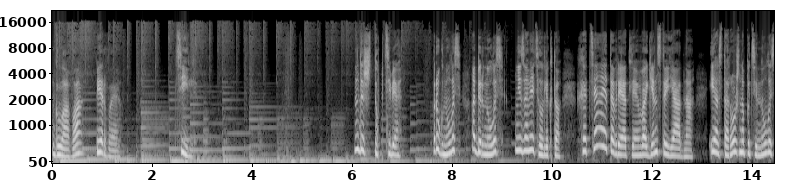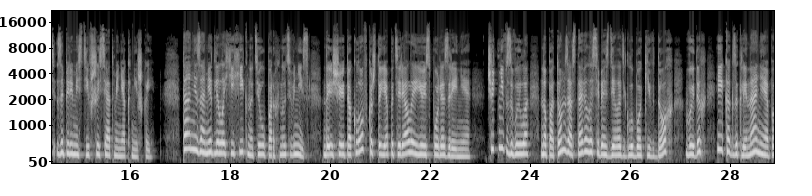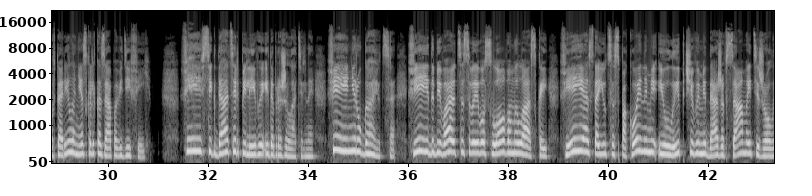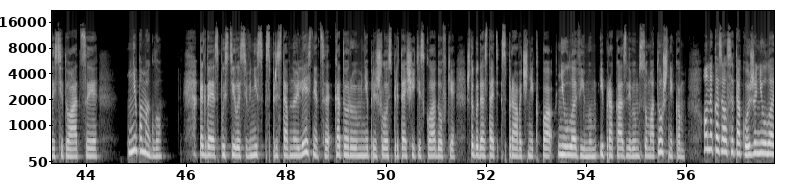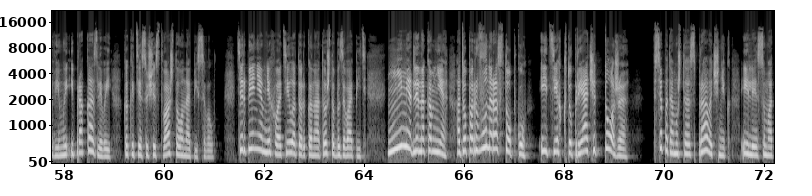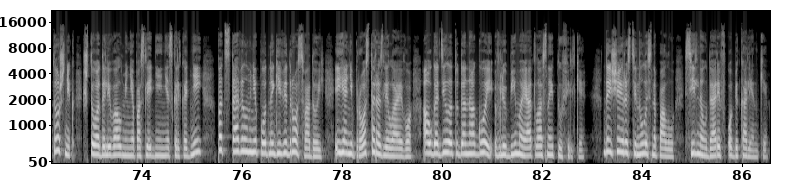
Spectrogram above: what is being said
Глава первая. Тиль. «Да чтоб тебя!» Ругнулась, обернулась, не заметил ли кто. Хотя это вряд ли, в агентстве я одна. И осторожно потянулась за переместившейся от меня книжкой. Та не замедлила хихикнуть и упорхнуть вниз, да еще и так ловко, что я потеряла ее из поля зрения — Чуть не взвыла, но потом заставила себя сделать глубокий вдох, выдох и, как заклинание, повторила несколько заповедей фей. Феи всегда терпеливы и доброжелательны. Феи не ругаются. Феи добиваются своего словом и лаской. Феи остаются спокойными и улыбчивыми даже в самой тяжелой ситуации. Не помогло. Когда я спустилась вниз с приставной лестницы, которую мне пришлось притащить из кладовки, чтобы достать справочник по неуловимым и проказливым суматошникам, он оказался такой же неуловимый и проказливый, как и те существа, что он описывал. Терпения мне хватило только на то, чтобы завопить. «Немедленно ко мне, а то порву на растопку! И тех, кто прячет, тоже!» Все потому, что справочник или суматошник, что одолевал меня последние несколько дней, подставил мне под ноги ведро с водой, и я не просто разлила его, а угодила туда ногой в любимой атласной туфельке. Да еще и растянулась на полу, сильно ударив обе коленки.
